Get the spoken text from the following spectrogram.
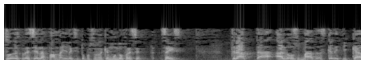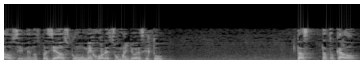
Tú desprecia la fama y el éxito personal que el mundo ofrece. Seis. Trata a los más descalificados y menospreciados como mejores o mayores que tú. ¿Te, ha tocado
